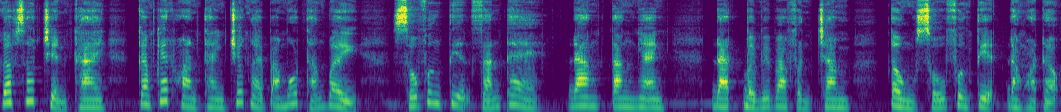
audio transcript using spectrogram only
gấp rút triển khai, cam kết hoàn thành trước ngày 31 tháng 7. Số phương tiện dán thẻ đang tăng nhanh, đạt 73% tổng số phương tiện đang hoạt động.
